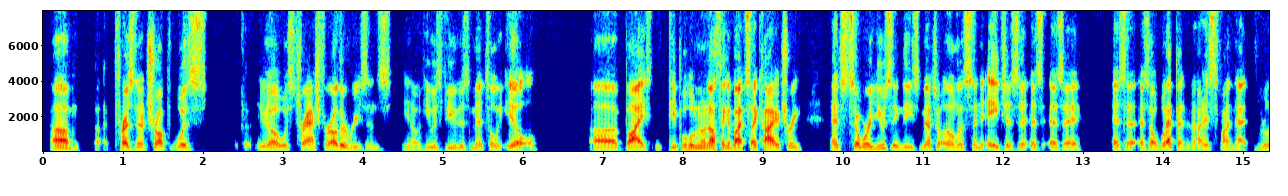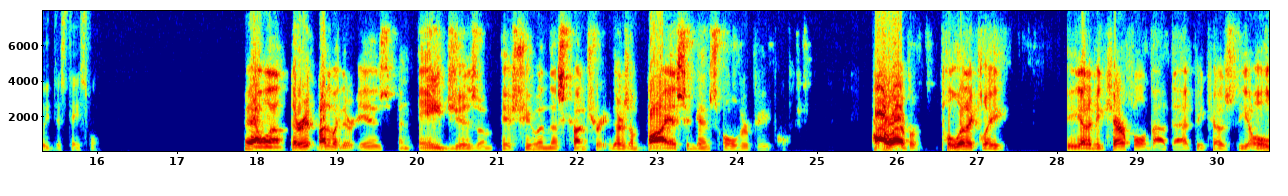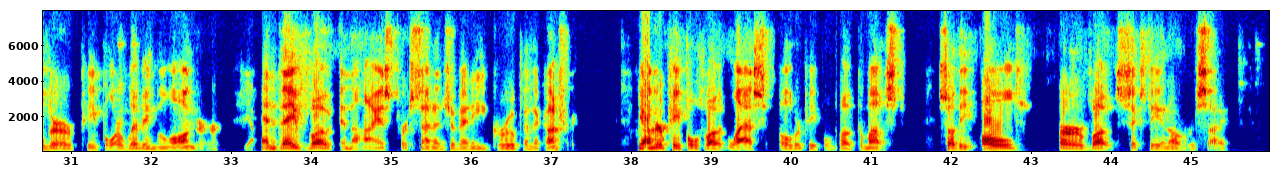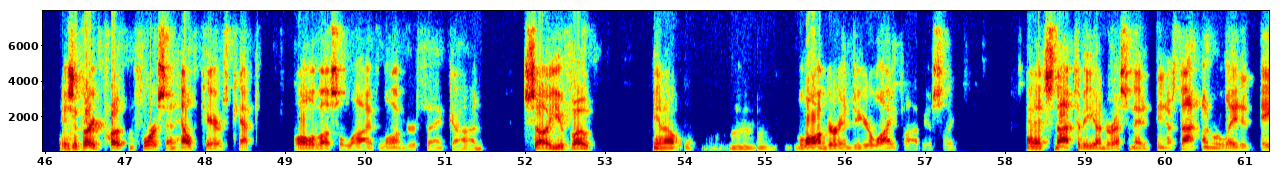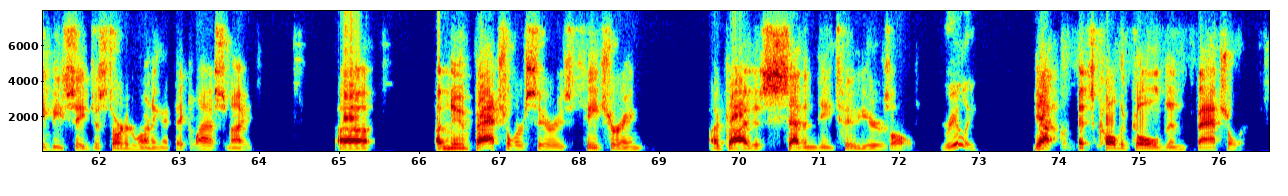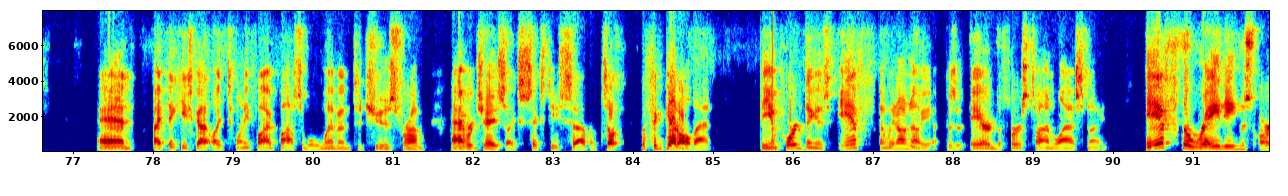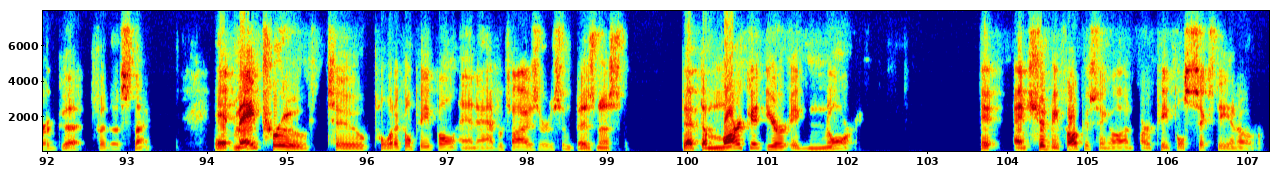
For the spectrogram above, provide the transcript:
Um, President Trump was, you know, was trash for other reasons. You know, he was viewed as mentally ill uh, by people who know nothing about psychiatry, and so we're using these mental illness and age as a, as as a as a as a weapon, and I just find that really distasteful. Yeah, well, there. Is, by the way, there is an ageism issue in this country. There's a bias against older people. However, politically, you got to be careful about that because the older people are living longer, Yep. and they vote in the highest percentage of any group in the country. Younger people vote less. Older people vote the most. So the older vote, sixty and over, say is a very potent force, and healthcare has kept all of us alive longer, thank God. So you vote, you know, longer into your life, obviously. And it's not to be underestimated. You know, it's not unrelated. ABC just started running, I think, last night, uh, a new Bachelor series featuring a guy that's 72 years old. Really? Yeah, it's called The Golden Bachelor. And I think he's got like 25 possible women to choose from, average age like 67. So, but forget all that. The important thing is if, and we don't know yet because it aired the first time last night, if the ratings are good for this thing, it may prove to political people and advertisers and business that the market you're ignoring it and should be focusing on are people 60 and over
